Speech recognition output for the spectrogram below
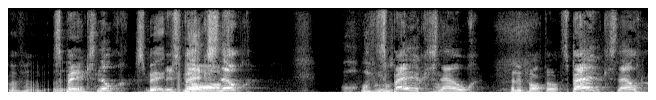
fan- Spöksnor! Spök... Spöksnor! Varför måste... Spöksnor! Eller prata om Spöksnor!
